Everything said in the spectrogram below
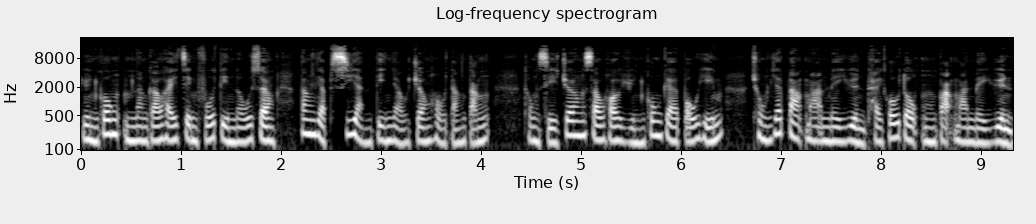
员工唔能够喺政府电脑上登入私人电邮账号等等，同时将受害员工嘅保险从一百。万美元提高到五百万美元，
